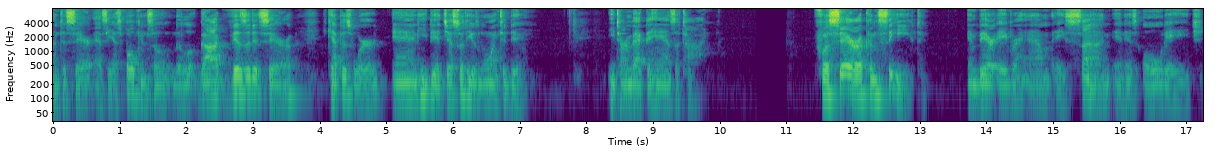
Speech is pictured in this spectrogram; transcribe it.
unto Sarah as he had spoken. So the God visited Sarah, he kept his word, and he did just what he was going to do. He turned back the hands of time. For Sarah conceived and bare Abraham a son in his old age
